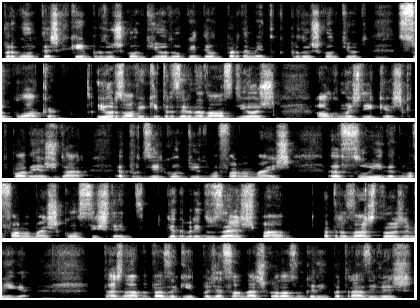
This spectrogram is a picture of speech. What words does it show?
perguntas que quem produz conteúdo ou quem tem um departamento que produz conteúdo se coloca. E eu resolvi aqui trazer na dose de hoje algumas dicas que te podem ajudar a produzir conteúdo de uma forma mais uh, fluida, de uma forma mais consistente. Cada Maria dos Anjos, pá, atrasaste hoje, amiga. Estás nada, estás aqui, depois é só andares com um bocadinho para trás e vês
